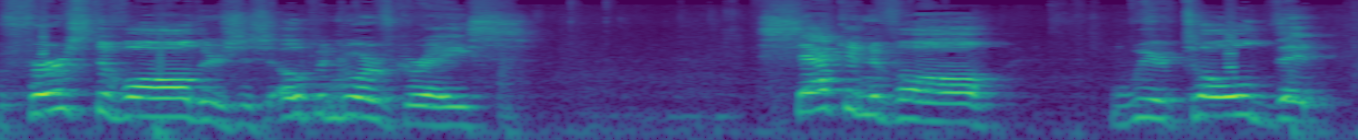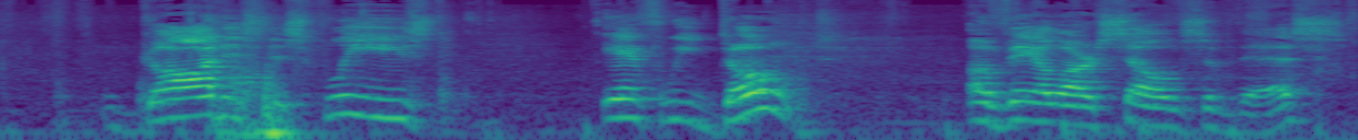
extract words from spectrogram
first of all, there's this open door of grace. Second of all, we're told that God is displeased if we don't avail ourselves of this.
